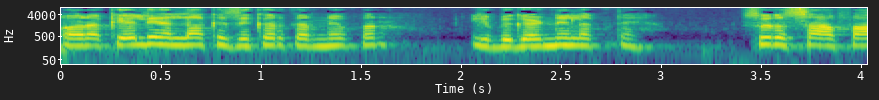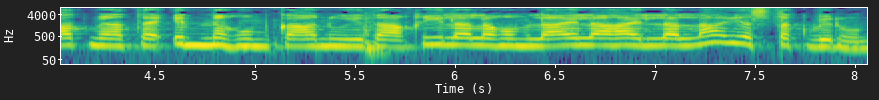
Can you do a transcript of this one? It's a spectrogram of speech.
اور اکیلے اللہ کے ذکر کرنے پر یہ بگڑنے لگتے ہیں۔ سورت صافات میں آتا ہے ان نہ کانو داخیل الحم لا الہ الا اللہ یس تقبرون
